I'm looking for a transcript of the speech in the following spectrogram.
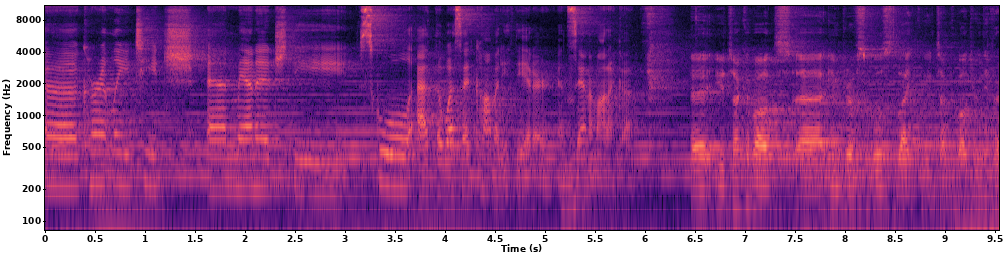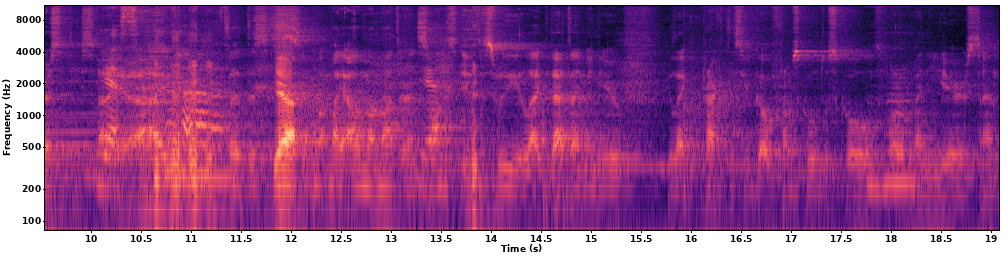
uh, currently teach and manage the school at the West Side Comedy Theater in Santa Monica. Uh, you talk about uh, improv schools like we talk about universities. Yes. I, I, so this is Yeah. my alma mater and so on. Yeah. Is, is this really like that? I mean, you you like practice. You go from school to school Mm-hmm. for many years and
